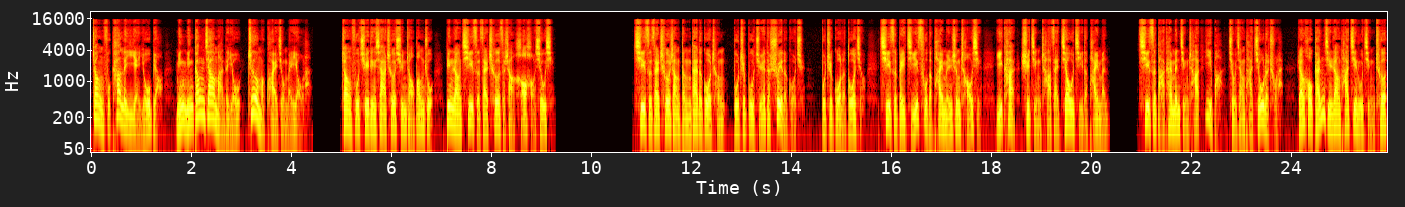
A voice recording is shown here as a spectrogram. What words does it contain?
丈夫看了一眼油表，明明刚加满的油，这么快就没有了。丈夫确定下车寻找帮助，并让妻子在车子上好好休息。妻子在车上等待的过程，不知不觉的睡了过去。不知过了多久，妻子被急促的拍门声吵醒，一看是警察在焦急的拍门。妻子打开门，警察一把就将他揪了出来，然后赶紧让他进入警车。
